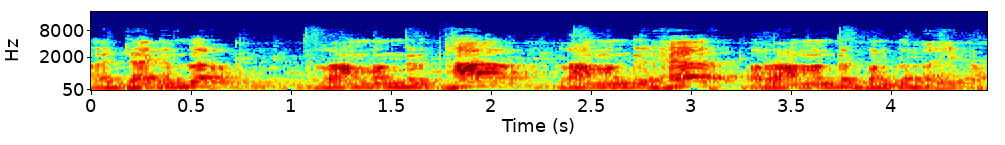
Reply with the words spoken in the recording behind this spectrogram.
अयोध्या के अंदर राम मंदिर था, राम मंदिर है और राम मंदिर बनकर रहेगा।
